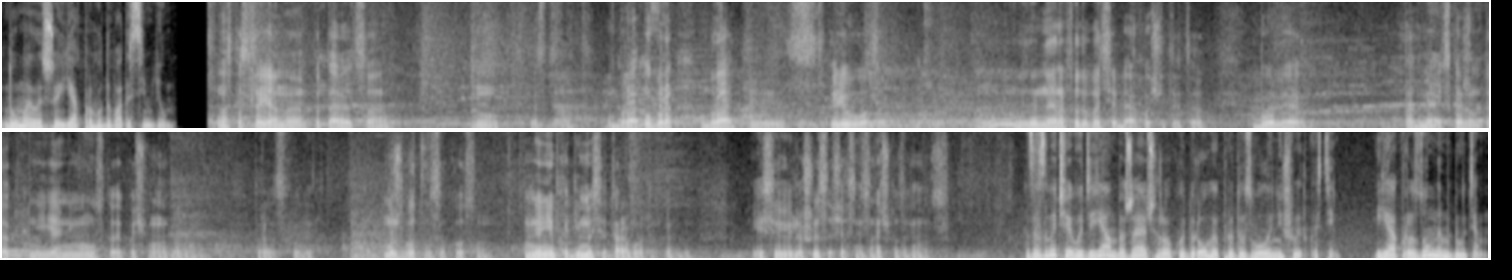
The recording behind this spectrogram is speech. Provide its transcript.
Думає лише, як прогодувати сім'ю. Нас постоянно пытаются, ну, как сказать, убрать, убрать, убрать э, с перевозок. Ну, наверное, кто-то под себя хочет это более подмять, скажем так. Я не могу сказать, почему оно происходит. Может, вот высоко сум. У меня необходимость эта работа, как бы. Если ее лишиться, сейчас не знаю, чем заниматься. Зазвичай водіям бажають широкої дороги при дозволеній швидкості. Як розумним людям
